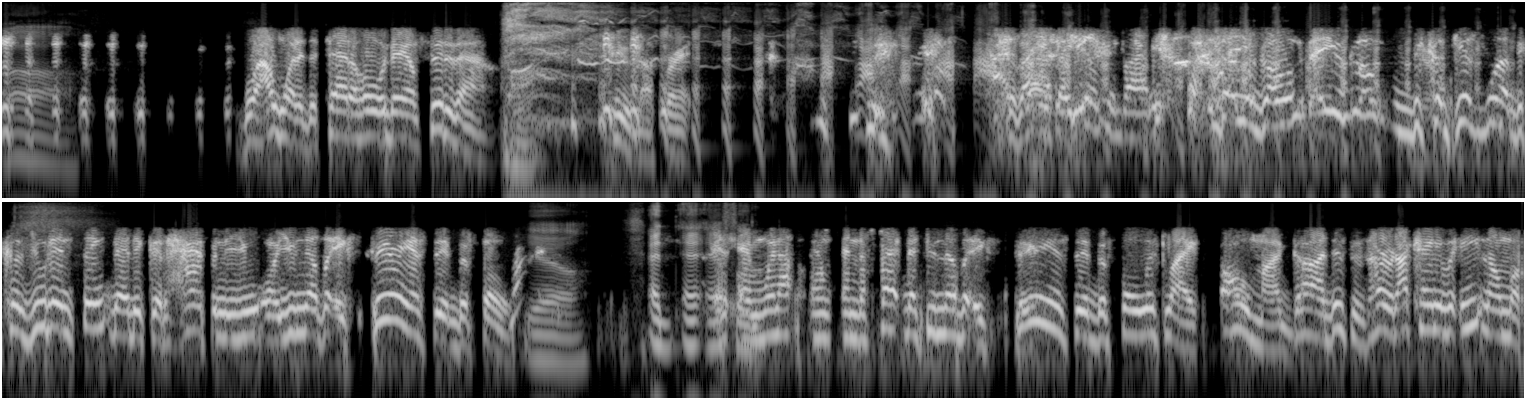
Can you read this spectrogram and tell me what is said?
Boy, uh, I wanted to tear the whole damn city down. Excuse my friend. I tried to kill somebody. there you go. There you go. Because guess what? Because you didn't think that it could happen to you, or you never experienced it before. yeah. And and, and, And, and when I and, and the fact that you never experienced it before, it's like, oh my God, this is hurt. I can't even eat no more.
